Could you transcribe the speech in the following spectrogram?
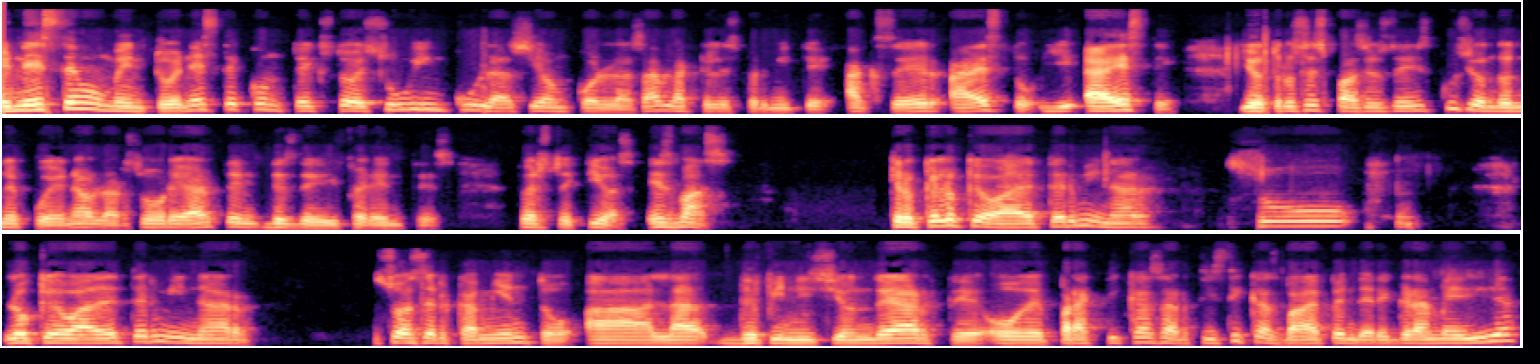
En este momento, en este contexto de su vinculación con las hablas que les permite acceder a esto y a este y otros espacios de discusión donde pueden hablar sobre arte desde diferentes perspectivas. Es más, creo que lo que va a determinar su, lo que va a determinar su acercamiento a la definición de arte o de prácticas artísticas va a depender en gran medida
